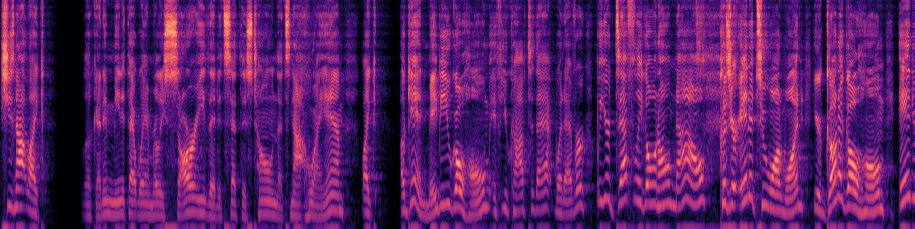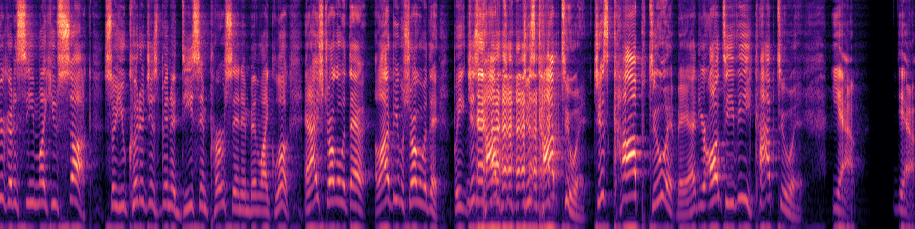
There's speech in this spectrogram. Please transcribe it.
She's not like. Look, I didn't mean it that way. I'm really sorry that it set this tone. That's not who I am. Like, Again, maybe you go home if you cop to that, whatever, but you're definitely going home now because you're in a two on one. You're going to go home and you're going to seem like you suck. So you could have just been a decent person and been like, look, and I struggle with that. A lot of people struggle with it, but just cop, just cop to it. Just cop to it, man. You're on TV. Cop to it. Yeah. Yeah.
